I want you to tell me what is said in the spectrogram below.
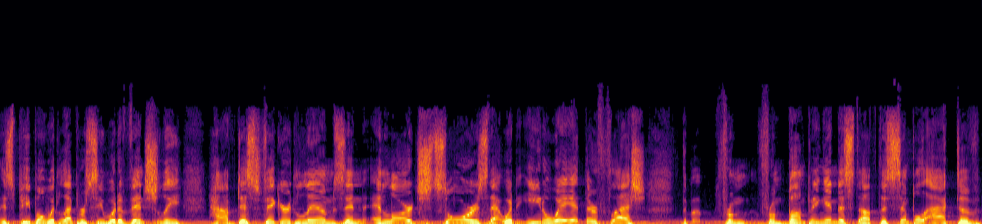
Is people with leprosy would eventually have disfigured limbs and, and large sores that would eat away at their flesh from, from bumping into stuff. The simple act of,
